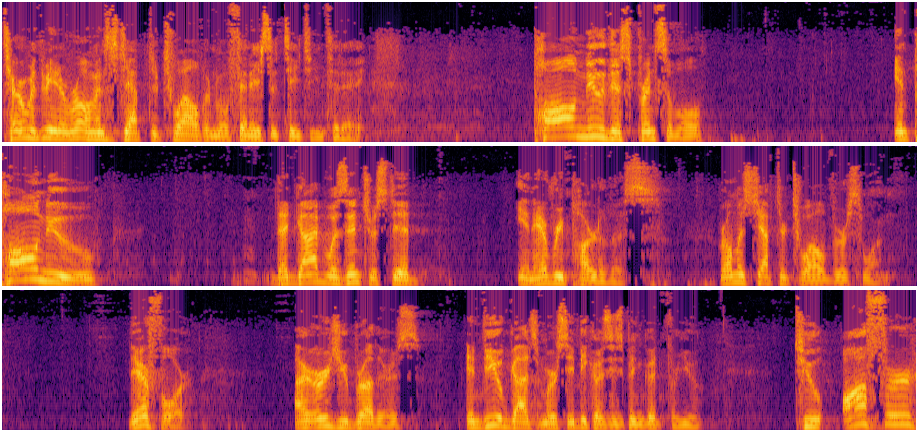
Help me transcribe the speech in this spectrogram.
Turn with me to Romans chapter 12 and we'll finish the teaching today. Paul knew this principle, and Paul knew that God was interested in every part of us. Romans chapter 12, verse 1. Therefore, I urge you, brothers, in view of God's mercy, because He's been good for you, to offer,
